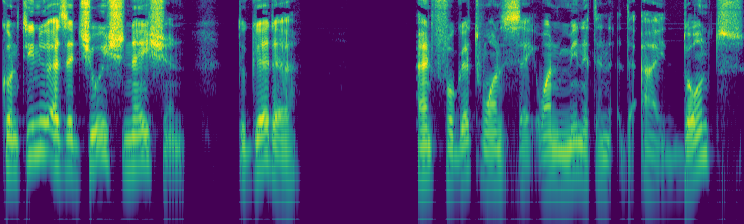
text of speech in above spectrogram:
continue as a Jewish nation together and forget one say one minute and the I don't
